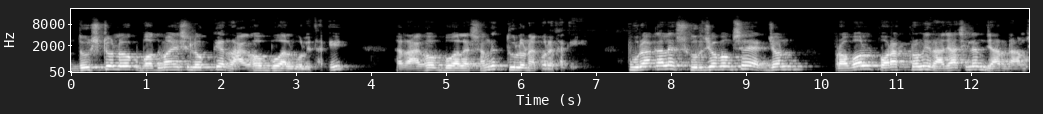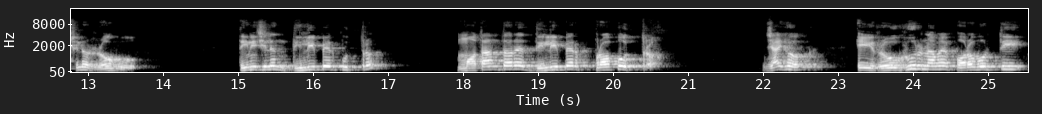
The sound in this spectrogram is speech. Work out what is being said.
দুষ্ট লোক, বদমাইশ লোককে রাঘব বোয়াল বলে থাকি। রাঘব বোয়ালের সঙ্গে তুলনা করে থাকি। পুরাকালে সূর্যবংশে একজন প্রবল পরাক্রমী রাজা ছিলেন, যার নাম ছিল রঘু। তিনি ছিলেন দিলীপের পুত্র, মতান্তরে দিলীপের প্রপুত্র। যাই হোক, এই রঘুর নামে পরবর্তী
